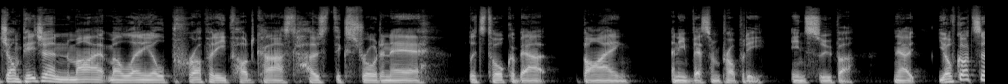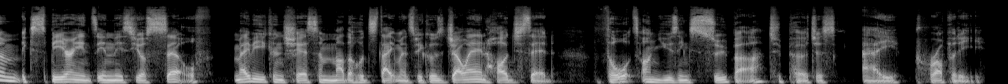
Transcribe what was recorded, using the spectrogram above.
John Pidgeon, my millennial property podcast host extraordinaire. Let's talk about buying an investment property in super. Now, you've got some experience in this yourself. Maybe you can share some motherhood statements because Joanne Hodge said, thoughts on using super to purchase a property.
